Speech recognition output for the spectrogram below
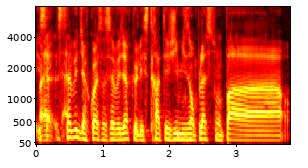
Et ça, veut dire quoi ça, ça veut dire que les stratégies mises en place sont pas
